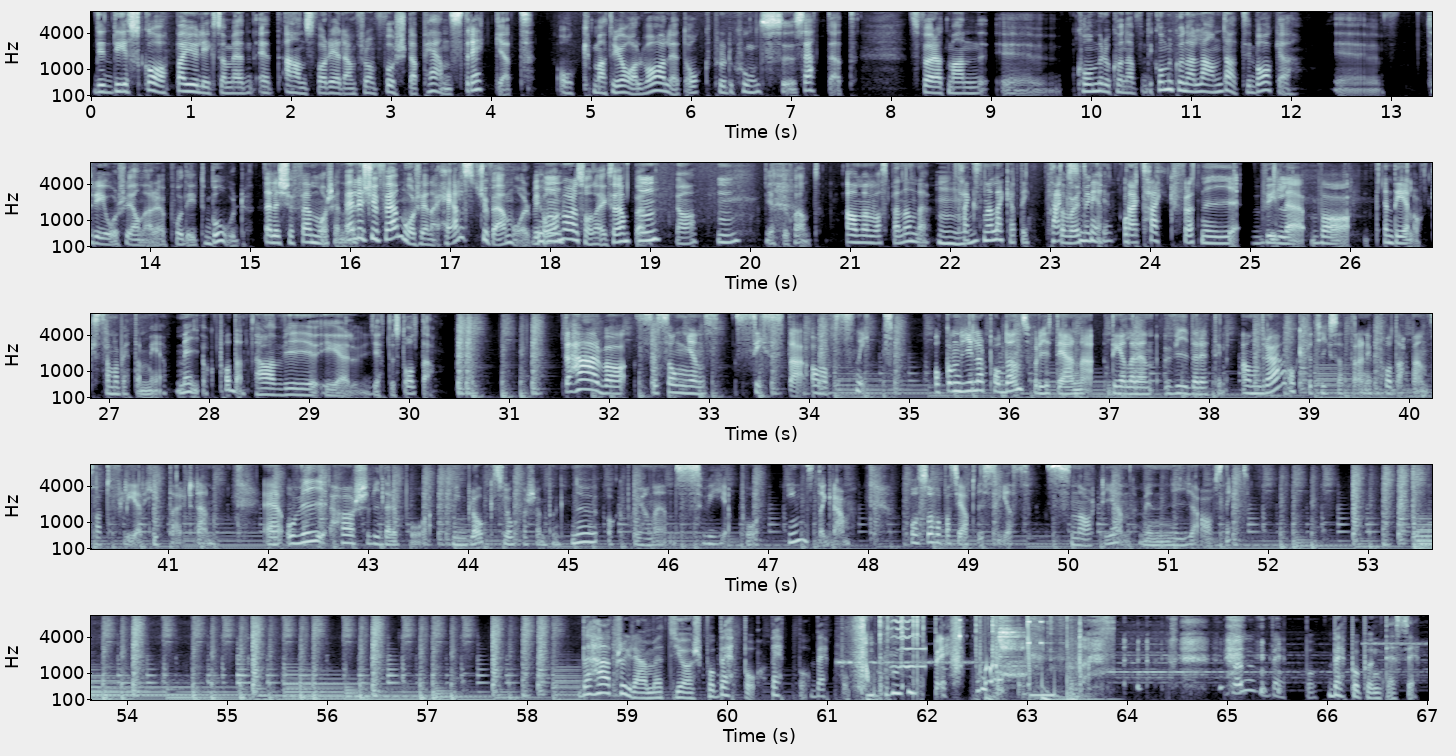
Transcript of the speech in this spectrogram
det, det skapar ju liksom en, ett ansvar redan från första pennstrecket och materialvalet och produktionssättet. För att man eh, kommer att kunna, det kommer kunna landa tillbaka eh, tre år senare på ditt bord. Eller 25 år senare. Eller 25 år senare, helst 25 år. Vi har Mm. några sådana exempel. Mm. Ja, Mm. jätteskönt. Ja men vad spännande. Mm. Tack snälla Katti för att Tack du har så varit med. Och Tack. tack för att ni ville vara en del och samarbeta med mig och podden. Ja, vi är jättestolta. Det här var säsongens sista avsnitt. Och om du gillar podden så får du jättegärna dela den vidare till andra och betygsätta den i poddappen så att fler hittar till den. Eh, och vi hörs vidare på min blogg slowfashion.nu och på Johanna N. Sve på Instagram. Och så hoppas jag att vi ses snart igen med nya avsnitt. Det här programmet görs på Beppo. Beppo. Beppo. Beppo. Beppo.se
